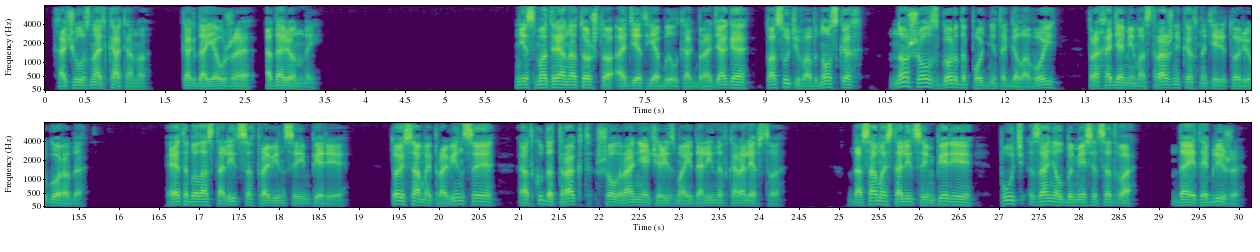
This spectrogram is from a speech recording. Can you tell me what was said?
Хочу узнать, как оно, когда я уже одаренный. Несмотря на то, что одет я был как бродяга, по сути в обносках, но шел с гордо поднятой головой, проходя мимо стражников на территорию города. Это была столица в провинции империи. Той самой провинции, откуда тракт шел ранее через мои долины в королевство. До самой столицы империи путь занял бы месяца два, до этой ближе.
